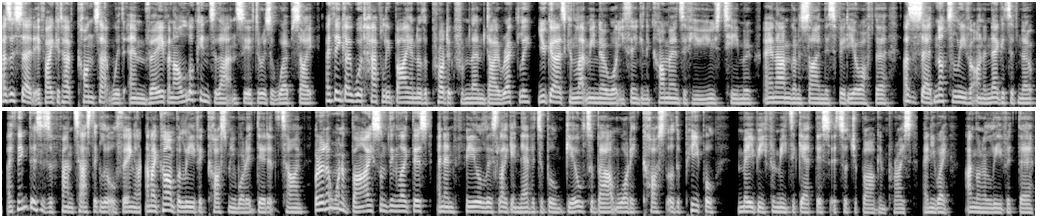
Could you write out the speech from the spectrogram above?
As I said, if I could have contact with MVAVE, and I'll look into that and see if there is a website, I think I would happily buy another product from them directly. You guys can let me know what you think in the comments if you use Temu, and I'm going to sign this video off there. As I said, not to leave it on a negative note, I think this is a fantastic little thing, and I can't believe it cost me what it did at the time. But I don't want to buy something like this and then feel this like inevitable guilt about what it cost other people maybe for me to get this at such a bargain price. Anyway, I'm going to leave it there.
